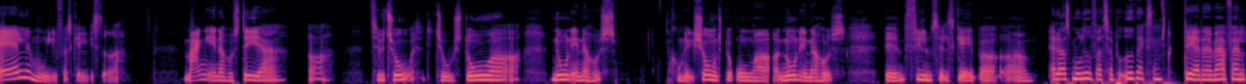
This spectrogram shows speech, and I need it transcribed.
alle mulige forskellige steder. Mange ender hos DR og TV2, altså de to store, og nogen ender hos kommunikationsbyråer, og nogen ender hos øh, filmselskaber. Og er der også mulighed for at tage på udveksling? Det er der i hvert fald.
